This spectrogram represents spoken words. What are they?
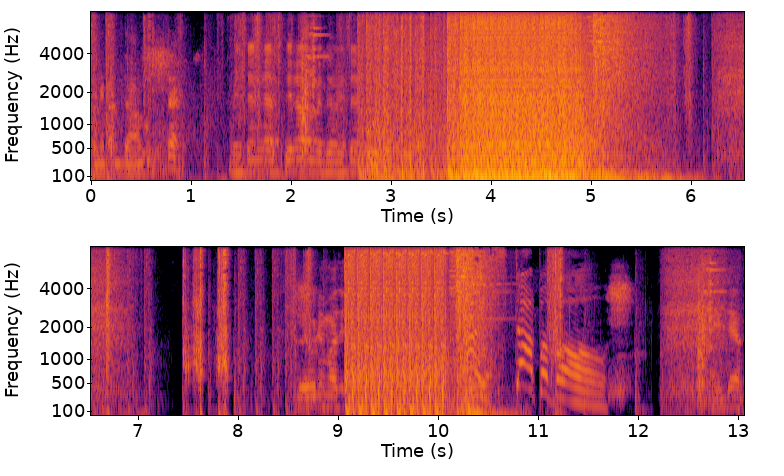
මිෂන් එකක් දාමුත් මිෂන් එකක් තියෙනවා මෙතන මිෂන් ඒවඩි මදි Unstoppable. නේද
